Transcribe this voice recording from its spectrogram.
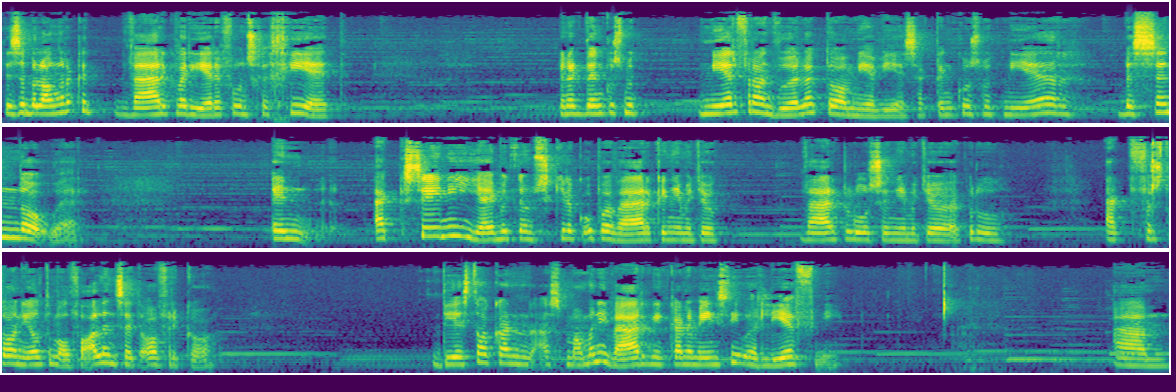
dis 'n belangrike werk wat die Here vir ons gegee het. En ek dink ons moet meer verantwoordelik daarmee wees. Ek dink ons moet meer besin daaroor. En ek sê nie jy moet nou skielik op 'n werk en jy met jou werk los en jy met jou ek bedoel ek verstaan heeltemal veral in Suid-Afrika. Deesdae kan as mamma nie werk nie, kan 'n mens nie oorleef nie. Ehm um,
